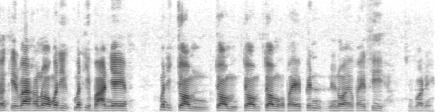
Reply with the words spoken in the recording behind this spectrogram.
สังเกตว่าข้างนอกมันติมันติบานใหญ่มันติจอมจอมจอมจอมเข้าไปเป็นน้อยๆเข้าไปสิเห็นบ่นี่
